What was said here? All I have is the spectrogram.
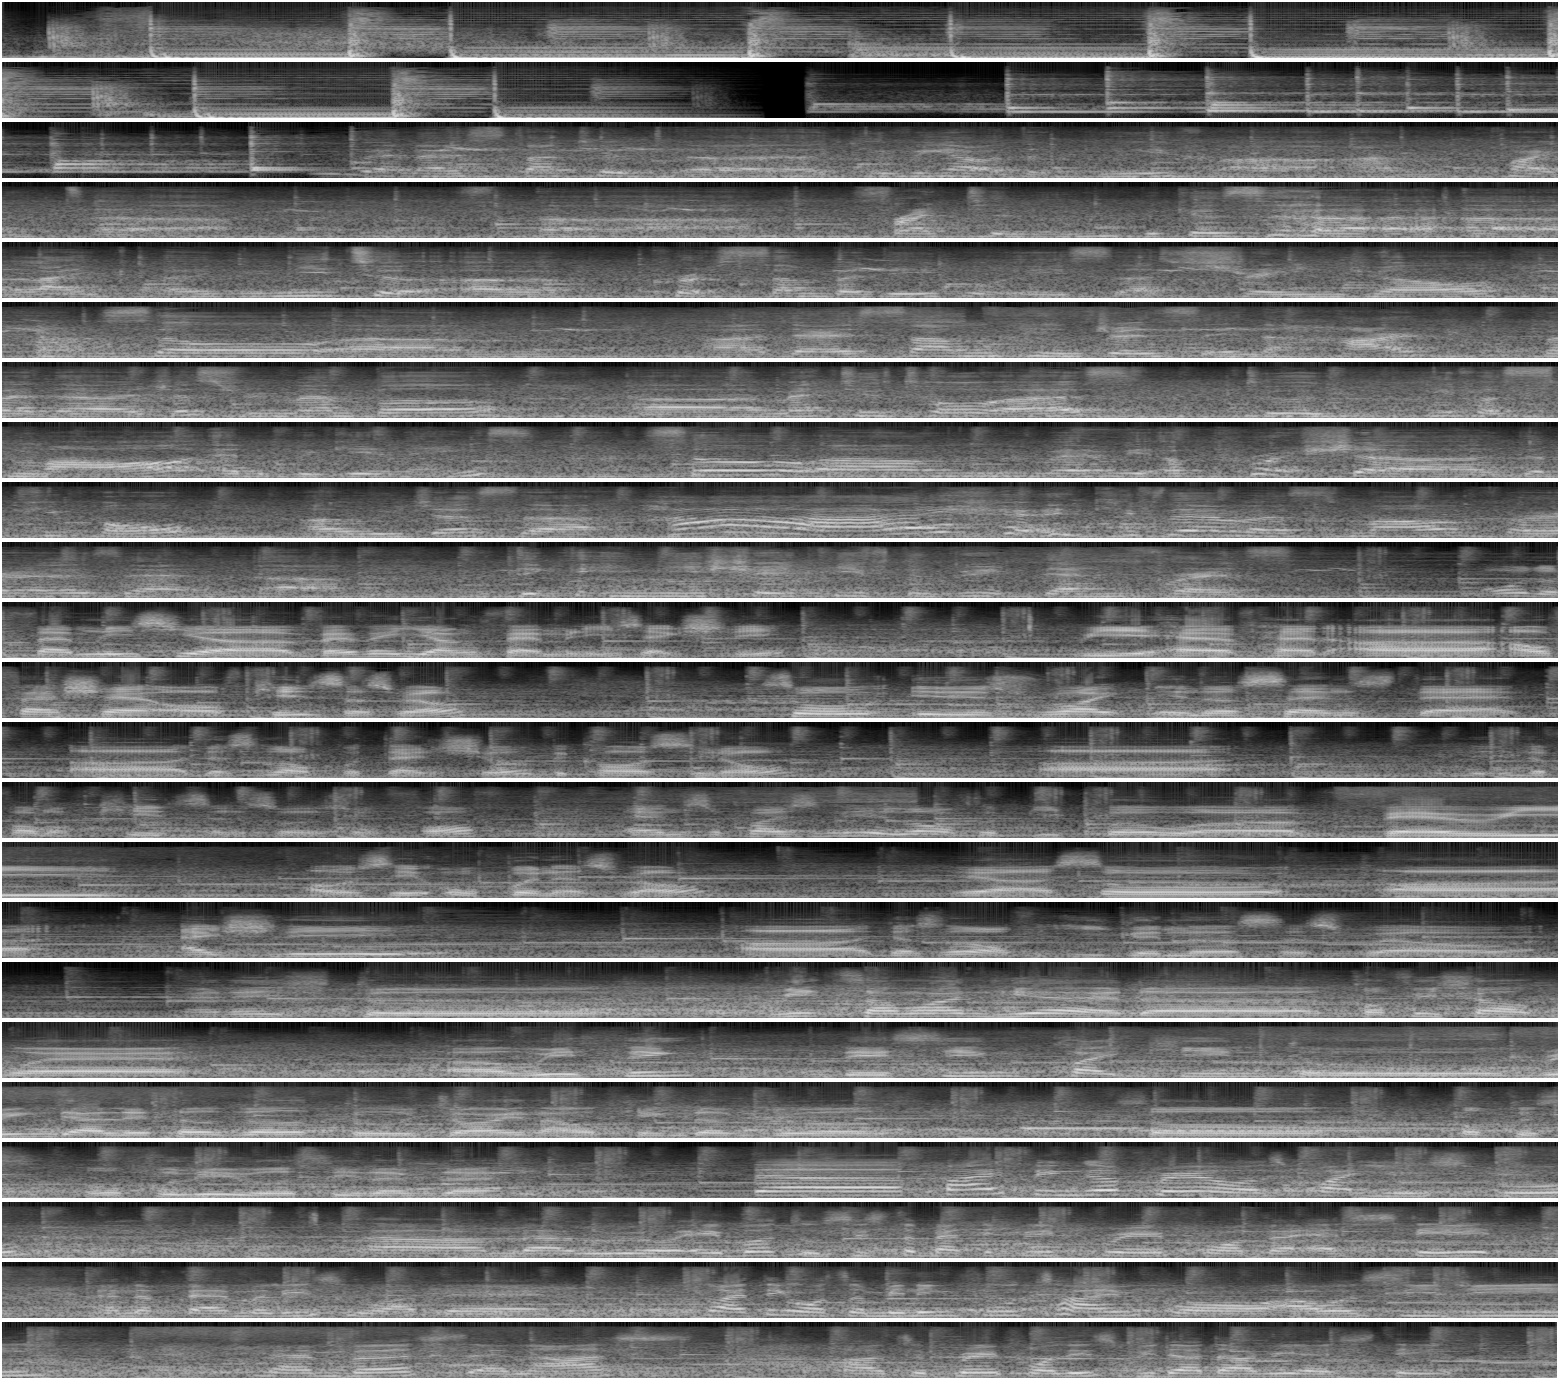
When I started uh, giving out the gift, uh, I'm quite uh, uh, frightening because uh, like you need to approach somebody who is a stranger. So um, there's some hindrance in the heart. But just remember, Matthew told us to give a smile at the beginnings. So um, when we approach uh, the people, uh, we just uh, hi and give them a smile first and take the initiative to greet them first. All the families here are very, very young families actually. We have had uh, our fair share of kids as well. So it is right in the sense that uh, there's a lot of potential because, you know, uh, in the form of kids and so on and so forth. And surprisingly, a lot of the people were very, I would say, open as well. Yeah, so uh, actually, uh, there's a lot of eagerness as well. Managed to meet someone here at the coffee shop where uh, we think they seem quite keen to bring their little girl to join our Kingdom Jewels. So hope to, hopefully we'll see them there. The five finger prayer was quite useful. Um, that we were able to systematically pray for the estate and the families who are there. So I think it was a meaningful time for our CG members and us Uh, to pray for this Bidadari estate.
